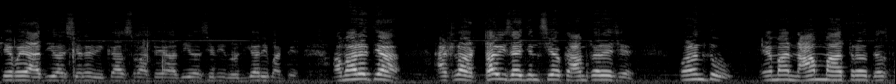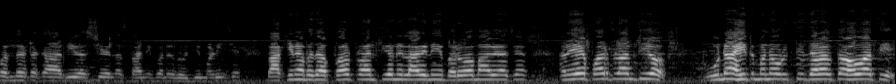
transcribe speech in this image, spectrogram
કે ભાઈ આદિવાસીઓને વિકાસ માટે, આદિવાસીઓની રોજગારી માટે. અમારે ત્યાં આટલા અઠ્ઠાવીસ એજન્સીઓ કામ કરે છે, પરંતુ એમાં નામ માત્ર દસ પંદર ટકા આદિવાસીઓ એના સ્થાનિકોને રોજી મળી છે. બાકીના બધા પરપ્રાંતિયોને લાવીને ભરવામાં આવ્યા છે. અને એ પરપ્રાંતિયો ગુનાહિત મનોવૃત્તિ ધરાવતા હોવાથી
